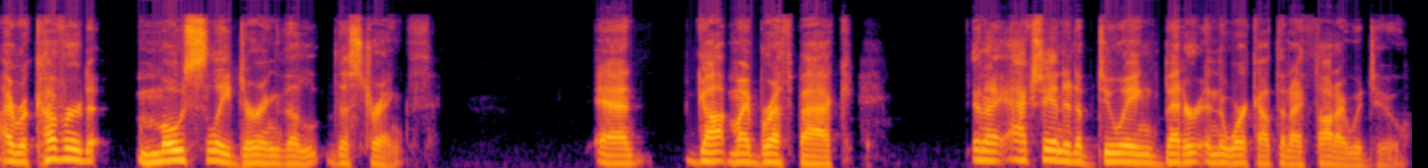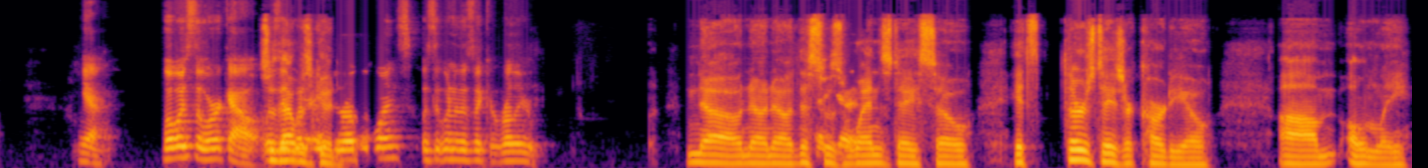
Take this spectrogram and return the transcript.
I recovered mostly during the the strength and got my breath back and I actually ended up doing better in the workout than I thought I would do. Yeah. What was the workout? Was so that was good. Ones? Was it one of those like a really No, no, no. This was good. Wednesday, so it's Thursdays are cardio um only.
